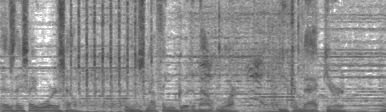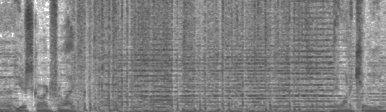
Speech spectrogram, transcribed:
as they say, war is hell. There's nothing good about war. You come back, you're uh, you're scarred for life. They want to kill you,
